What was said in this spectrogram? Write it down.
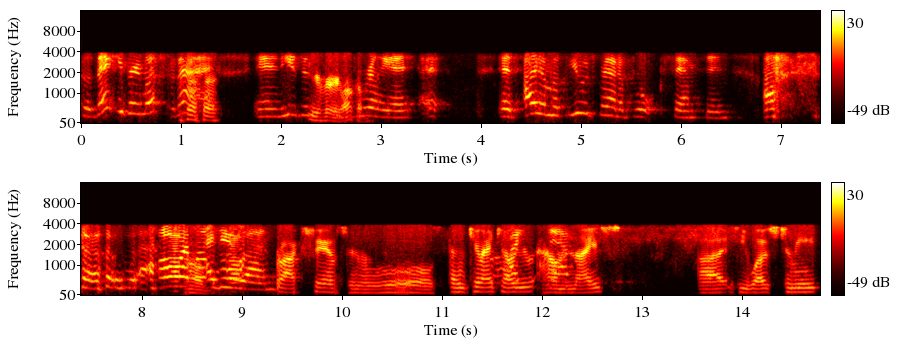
so thank you very much for that. and he's just You're very welcome. brilliant. And I am a huge fan of Brock Samson. Uh, so uh, Oh, I Oh, love I do. Um, Brock Samson rules. And can I tell Brock you how Samson. nice uh, he was to me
